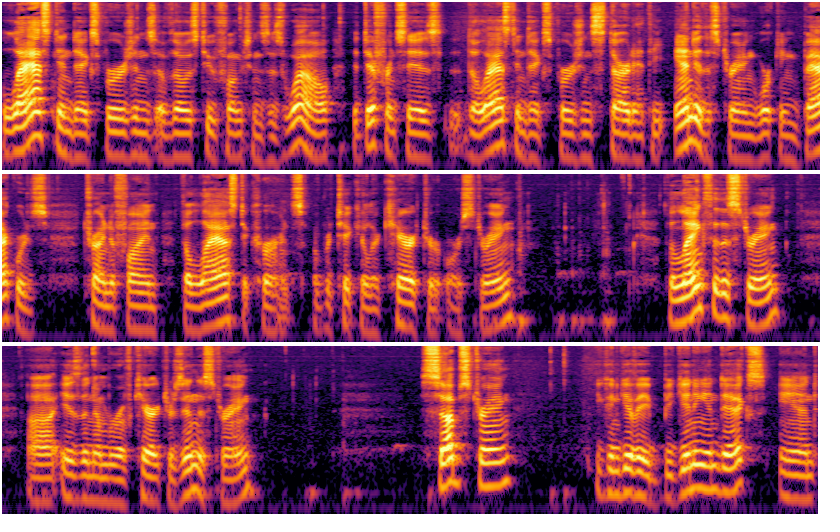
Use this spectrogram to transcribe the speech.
last index versions of those two functions as well. The difference is the last index versions start at the end of the string working backwards trying to find the last occurrence of a particular character or string. The length of the string uh, is the number of characters in the string. Substring, you can give a beginning index and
